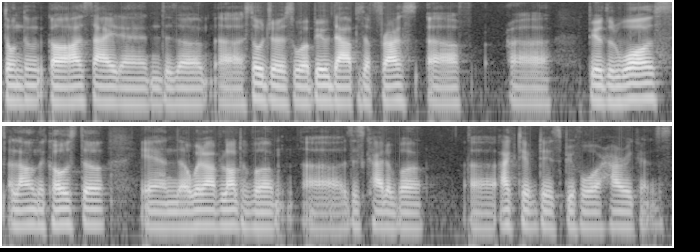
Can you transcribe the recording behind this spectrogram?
don't, don't go outside and the uh, soldiers will build up the flags uh, uh, build the walls along the coast and uh, we'll have a lot of um, this kind of activities before hurricanes.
